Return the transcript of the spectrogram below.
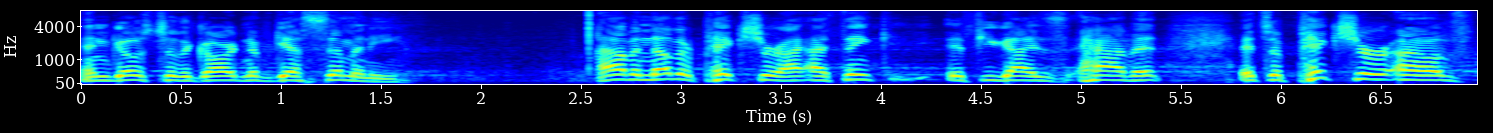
and goes to the Garden of Gethsemane. I have another picture. I, think if you guys have it, it's a picture of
